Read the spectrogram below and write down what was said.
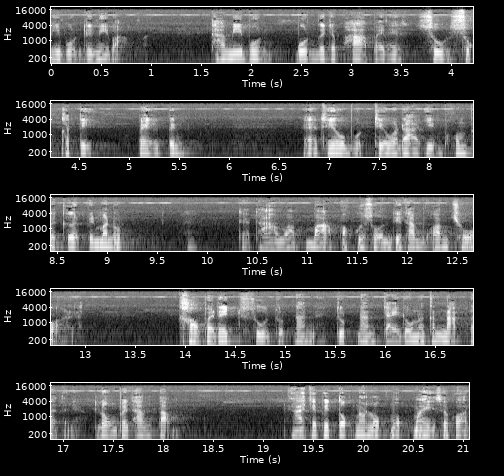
มีบุญหรือมีบาปถ้ามีบุญ บุญก็จะพาไปในสู่สุขคติ ไปเป็นเทวบุตรเทวดาอินพรมไปเกิดเป็นมนุษย์ แต่ถ้าว่าบาปอกุศลที่ทำความชั่ว เข้าไปในสู่จุดนั้น จุดนั้นใจตรงนั้นก็หนักแล้วเนี่ยลงไปทางต่ำอาจจะไปตกนรกหมกไหมซะก่อน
